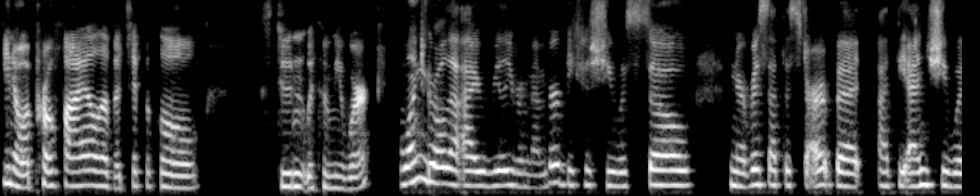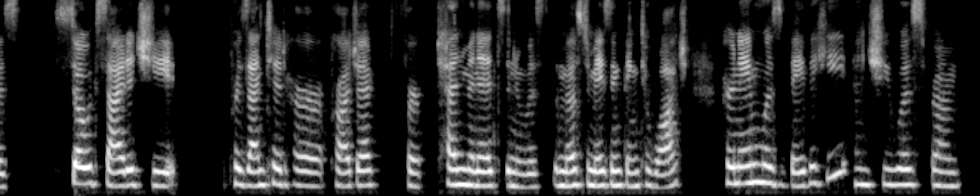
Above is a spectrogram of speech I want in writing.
you know, a profile of a typical student with whom you work? One girl that I really remember because she was so nervous at the start, but at the end, she was so excited. She presented her project for 10 minutes, and it was the most amazing thing to watch. Her name was Vevahi, and she was from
